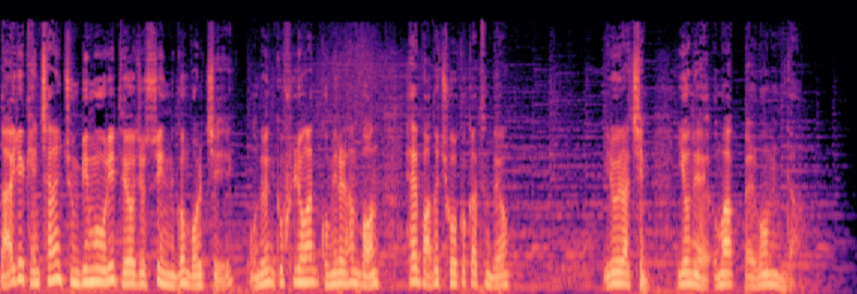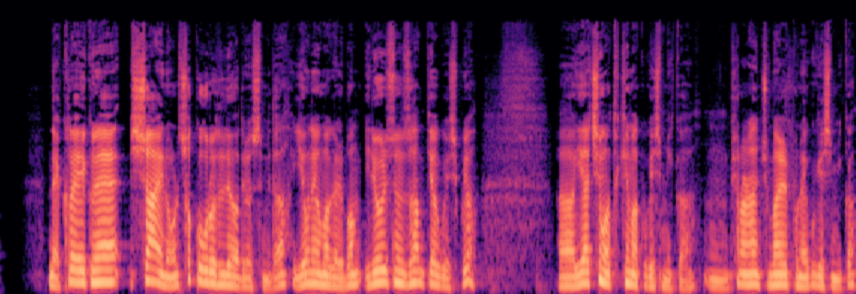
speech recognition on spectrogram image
나에게 괜찮은 준비물이 되어줄 수 있는 건 뭘지 오늘은 그 훌륭한 고민을 한번 해봐도 좋을 것 같은데요. 일요일 아침 이연우의 음악 앨범입니다. 네, 클레이큰의 Shine 오늘 첫 곡으로 들려드렸습니다. 이연우의 음악 앨범 일요일 순서 함께하고 계시고요. 아, 이 아침 어떻게 맞고 계십니까? 음, 편안한 주말 보내고 계십니까?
